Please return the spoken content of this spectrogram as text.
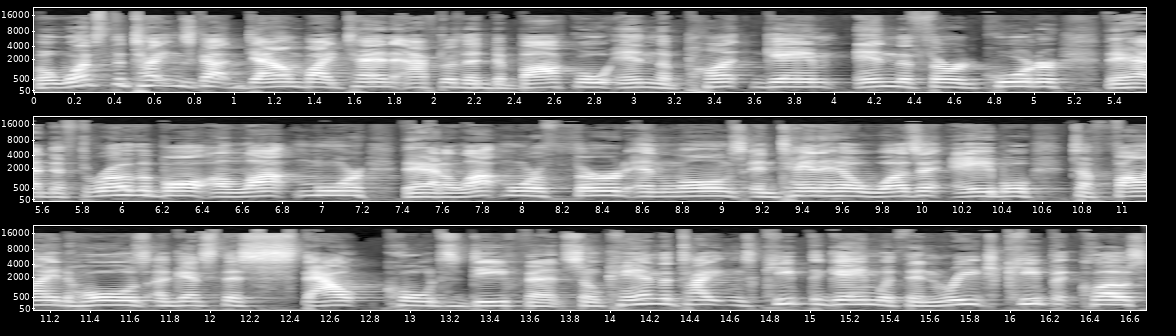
But once the Titans got down by 10 after the debacle in the punt game in the third quarter, they had to throw the ball a lot more. They had a lot more third and longs, and Tannehill wasn't able to find holes against this stout Colts defense. So, can the Titans keep the game within reach, keep it close,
